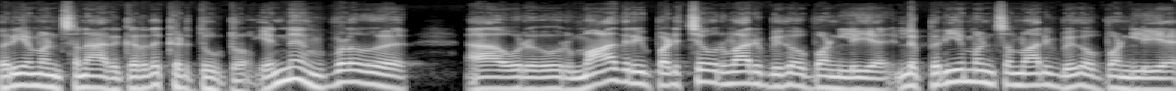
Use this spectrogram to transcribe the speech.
பெரிய மனுஷனாக இருக்கிறத கெடுத்து விட்டுரும். என்ன இவ்வளவு ஒரு ஒரு மாதிரி படித்த ஒரு மாதிரி பிஹேவ் பண்ணலையே? இல்லை பெரிய மனுஷன் மாதிரி பிஹேவ் பண்ணலையே?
